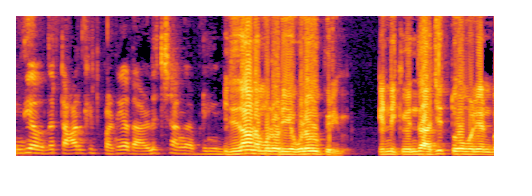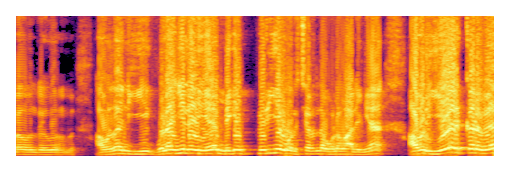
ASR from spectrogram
இந்தியா வந்து டார்கெட் பண்ணி அதை அழிச்சாங்க அப்படிங்கிறது? இதுதான் நம்மளுடைய உளவு பிரிவு. இன்னைக்கு வந்து அஜித் தோவல் என்பவர் வந்து அவர் தான் உலகிலேயே மிகப்பெரிய ஒரு சிறந்த உளவாளிங்க. அவர் ஏற்கனவே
